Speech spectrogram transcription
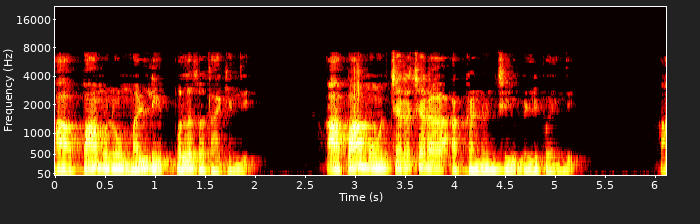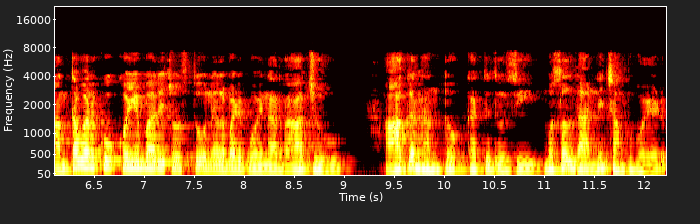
ఆ పామును మళ్ళీ పుల్లతో తాకింది. ఆ పాము చెరచెర అక్కడి నుంచి వెళ్ళిపోయింది. అంతవరకు కొయ్యబారి చూస్తూ నిలబడిపోయిన రాజు ఆగ్రహంతో కత్తి దూసి ముసల్దాన్ని చంపబోయాడు.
